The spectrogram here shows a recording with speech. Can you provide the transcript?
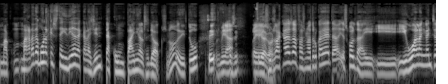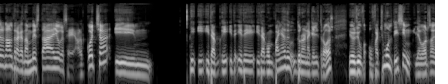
m'agrada molt aquesta idea de que la gent t'acompanyi als llocs, no? Vull dir, tu, sí, doncs mira, sí, sí. Eh, surts de casa, fas una trucadeta i, escolta, i, i, i igual enganxes l'altre que també està, jo què sé, al cotxe i, i, i, i, i t'acompanya durant aquell tros. I us diu, ho faig moltíssim. I llavors la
